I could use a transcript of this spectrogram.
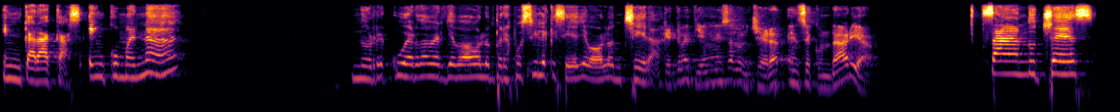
en Caracas. En Cumaná, no recuerdo haber llevado, pero es posible que se haya llevado lonchera. ¿Qué te metían en esa lonchera en secundaria? sándwiches,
